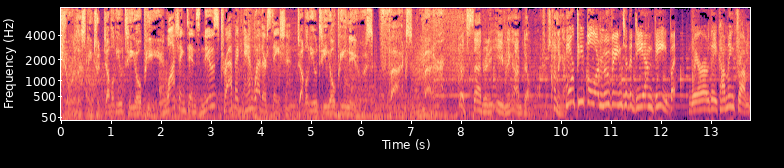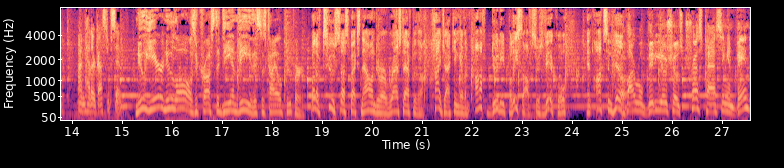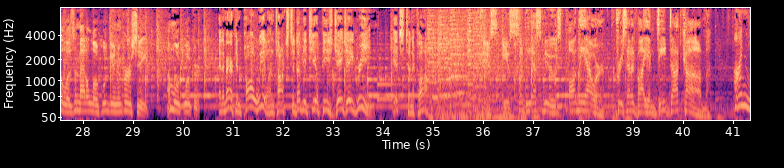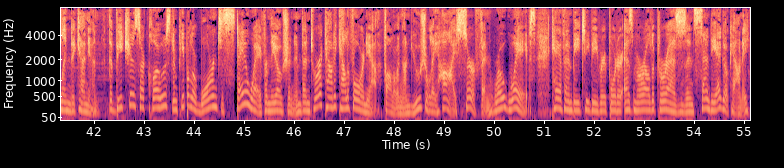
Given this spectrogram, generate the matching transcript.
You're listening to WTOP, Washington's news, traffic, and weather station. WTOP News. Facts matter. Good Saturday evening. I'm Del Walters. Coming up. More people are moving to the DMV, but where are they coming from? I'm Heather Gustafson. New year, new laws across the DMV. This is Kyle Cooper. One of two suspects now under arrest after the hijacking of an off-duty police officer's vehicle in Oxon Hill. Viral video shows trespassing and vandalism at a local university. I'm Luke Lukert. And American Paul Whelan talks to WTOP's JJ Green. It's 10 o'clock. This is CBS News on the Hour, presented by Indeed.com. I'm Linda Kenyon. The beaches are closed and people are warned to stay away from the ocean in Ventura County, California, following unusually high surf and rogue waves. KFMB TV reporter Esmeralda Perez is in San Diego County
